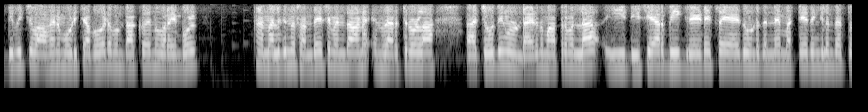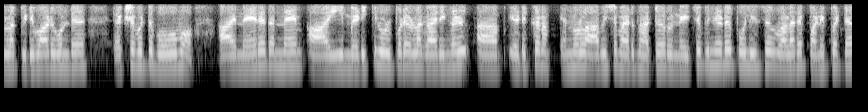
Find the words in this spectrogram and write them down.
മദ്യപിച്ച് വാഹനം ഓടിച്ച് അപകടം ഉണ്ടാക്കുക എന്ന് പറയുമ്പോൾ നൽകുന്ന സന്ദേശം എന്താണ് എന്ന തരത്തിലുള്ള ചോദ്യങ്ങൾ ഉണ്ടായിരുന്നു മാത്രമല്ല ഈ D C R B grade S ആയതുകൊണ്ട് തന്നെ മറ്റേതെങ്കിലും തരത്തിലുള്ള പിടിപാട് കൊണ്ട് രക്ഷപ്പെട്ടു പോകുമോ? നേരെ തന്നെ ഈ മെഡിക്കൽ ഉൾപ്പെടെയുള്ള കാര്യങ്ങൾ എടുക്കണം എന്നുള്ള ആവശ്യമായിരുന്നു നാട്ടുകാർ ഉന്നയിച്ച് പിന്നീട് പോലീസ് വളരെ പണിപ്പെട്ട്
